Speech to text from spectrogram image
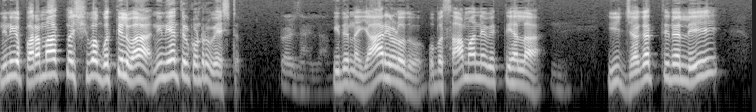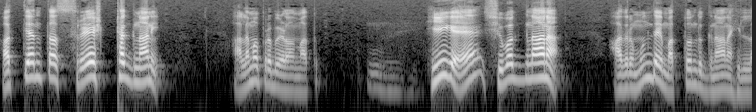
ನಿನಗೆ ಪರಮಾತ್ಮ ಶಿವ ಗೊತ್ತಿಲ್ವಾ? ನೀನೇನು ತಿಳ್ಕೊಂಡ್ರು ವೇಸ್ಟ್. ಇದನ್ನ ಯಾರು ಹೇಳೋದು? ಒಬ್ಬ ಸಾಮಾನ್ಯ ವ್ಯಕ್ತಿ ಅಲ್ಲ. ಈ ಜಗತ್ತಿನಲ್ಲಿ ಅತ್ಯಂತ ಶ್ರೇಷ್ಠ ಜ್ಞಾನಿ. ಅಲಮಪ್ರಭು ಹೇಳೋ ಮಾತು. ಹೀಗೆ ಶಿವಜ್ಞಾನ ಅದರ ಮುಂದೆ ಮತ್ತೊಂದು ಜ್ಞಾನ ಇಲ್ಲ.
